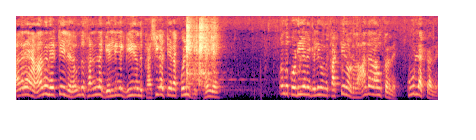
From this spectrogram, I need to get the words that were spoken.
ಆದರೆ ನಾನು ನೆಟ್ಟಿಲ್ಲ ಒಂದು ಸಣ್ಣ ಗೆಲ್ಲಿಗೆ ಗೀರಿ ಒಂದು ಕಸಿ ಕಟ್ಟಿರ ಕೊಳಿದ್ದು ಹೆಂಗೆ? ಒಂದು ಕೊಡಿಯನ್ನು ಗೆಲ್ಲಿ ಒಂದು ಕಟ್ಟಿ ನೋಡುದು. ಆದ್ರೆ ಆಗುತ್ತಾನೆ ಕೂಡ್ಲೆಕ್ಕನೆ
